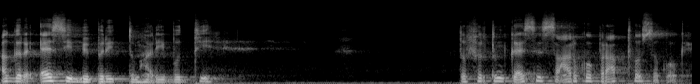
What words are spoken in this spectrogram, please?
अगर ऐसी विपरीत तुम्हारी बुद्धि है तो फिर तुम कैसे सार को प्राप्त हो सकोगे?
